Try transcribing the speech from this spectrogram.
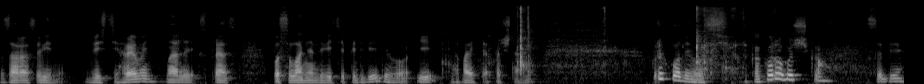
зараз він 200 гривень на AliExpress. Посилання дивіться під відео і давайте почнемо. Приходить ось така коробочка собі.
